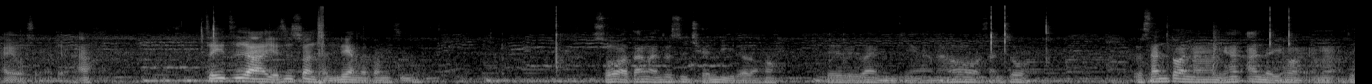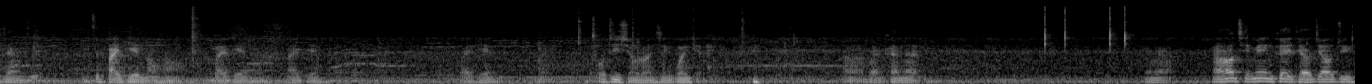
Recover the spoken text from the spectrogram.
还有什么的啊？这一只啊，也是算很亮的东西。手啊，当然就是全铝的了哈，可以尾外物件，然后闪烁，有三段呢。你看按了以后有没有？就这样子，是白天哦哈，白天，白天，白天，抽气小软先关起来，啊，不要看那里，有没有？然后前面可以调焦距，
